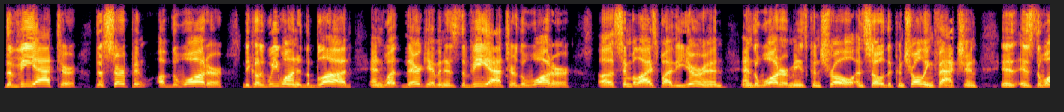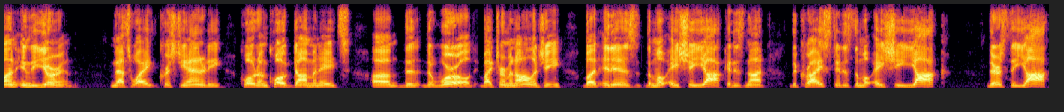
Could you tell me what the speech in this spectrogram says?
The viator, the serpent of the water, because we wanted the blood, and what they're given is the viator, the water, uh, symbolized by the urine, and the water means control. And so the controlling faction is, is the one in the urine. And that's why Christianity, quote unquote, dominates um, the, the world by terminology, but it is the Moeshiach. It is not the Christ, it is the Moeshiach. There's the Yak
